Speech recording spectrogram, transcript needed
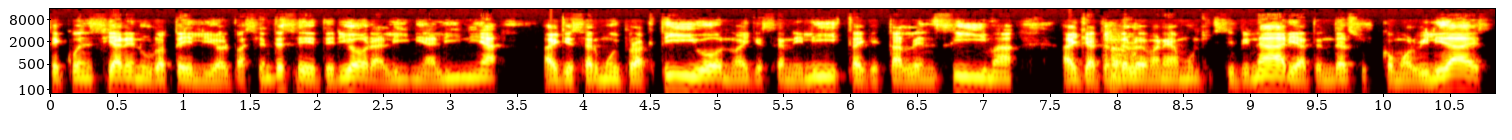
secuenciar en urotelio, el paciente se deteriora línea a línea, hay que ser muy proactivo, no hay que ser ni lista, hay que estarle encima, hay que atenderlo de manera multidisciplinaria, atender sus comorbilidades.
